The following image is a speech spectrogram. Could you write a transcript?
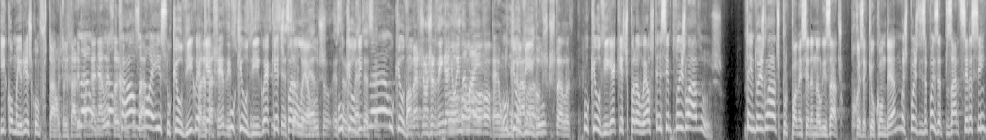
e com maiorias confortáveis. O autoritário não, pode ganhar não, eleições, calma, não é isso. O que eu digo é que disso. o que eu digo é que estes paralelos, o que eu digo, é não, o que eu O digo, Alberto João Jardim ganhou Oh, ainda oh, mais. oh, é um o que eu a digo- o que eu digo é que estes paralelos têm sempre dois lados. Têm dois lados, porque podem ser analisados, coisa que eu condeno, mas depois dizem, pois, apesar de ser assim,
